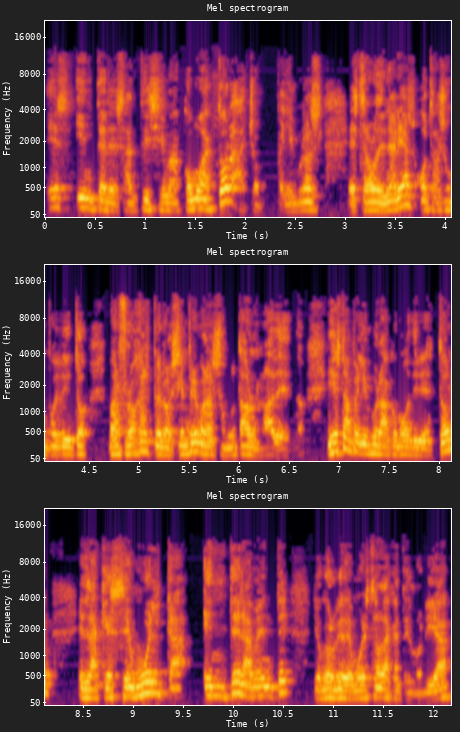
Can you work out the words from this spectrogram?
es interesantísima. Como actor ha hecho películas extraordinarias, otras un poquito más flojas, pero siempre con absoluta honradez. ¿no? Y esta película como director, en la que se vuelca enteramente, yo creo que demuestra la categoría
